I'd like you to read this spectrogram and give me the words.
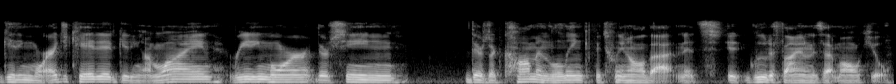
getting more educated, getting online, reading more, they're seeing there's a common link between all that, and it's it, glutathione is that molecule.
